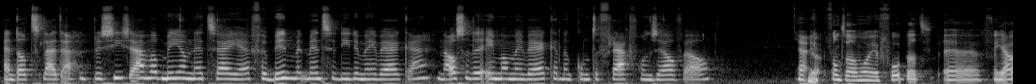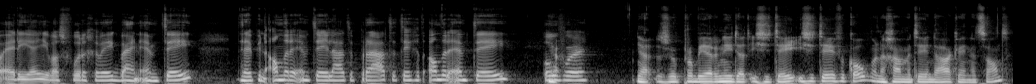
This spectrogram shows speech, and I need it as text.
En dat sluit eigenlijk precies aan wat Mirjam net zei. Hè? Verbind met mensen die ermee werken. En als ze er eenmaal mee werken, dan komt de vraag vanzelf wel. Ja, Ja. ik vond het wel een mooi voorbeeld eh, van jou, Eddie. hè. Je was vorige week bij een MT. Dan heb je een andere MT laten praten tegen het andere MT over... Ja, dus we proberen niet dat ICT ICT verkoopt, en dan gaan we meteen de hakken in het zand.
